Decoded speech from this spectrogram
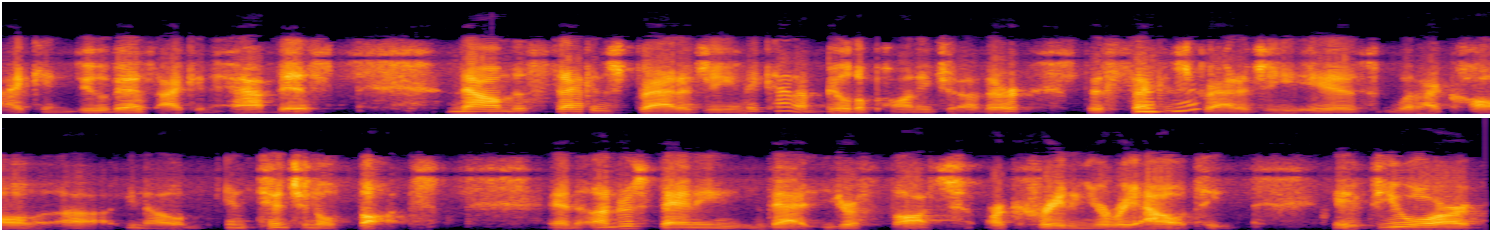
I can do this, I can have this. Now the second strategy, and they kind of build upon each other. The 2nd mm-hmm. strategy is what I call, uh, you know, intentional thoughts, and understanding that your thoughts are creating your reality. If you are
